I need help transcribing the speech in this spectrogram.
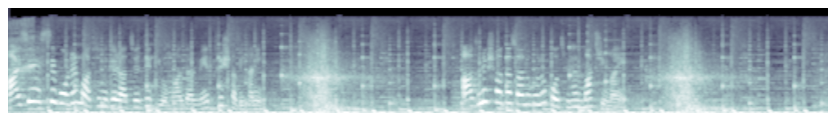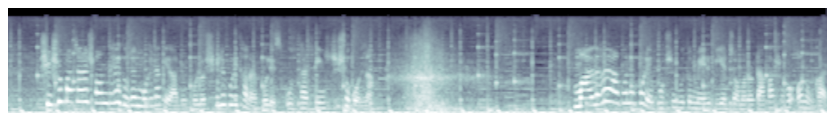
আইসিএসসি বোর্ডের মাধ্যমিকের রাজ্যের দ্বিতীয় মালদার মেয়ে তৃষা বিহানি। আধুনিক সজ্জা চালু হলো কোচবিহার মাতৃমায়ে শিশু পাচারের সন্দেহে দুজন মহিলাকে আটক করল শিলিগুড়ি থানার পুলিশ। উদ্ধার তিন শিশুকন্যা। মালদহে আগুনে পড়ে ভস্মীভূত মেয়ের বিয়ের জমানো টাকা সহ অলংকার।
